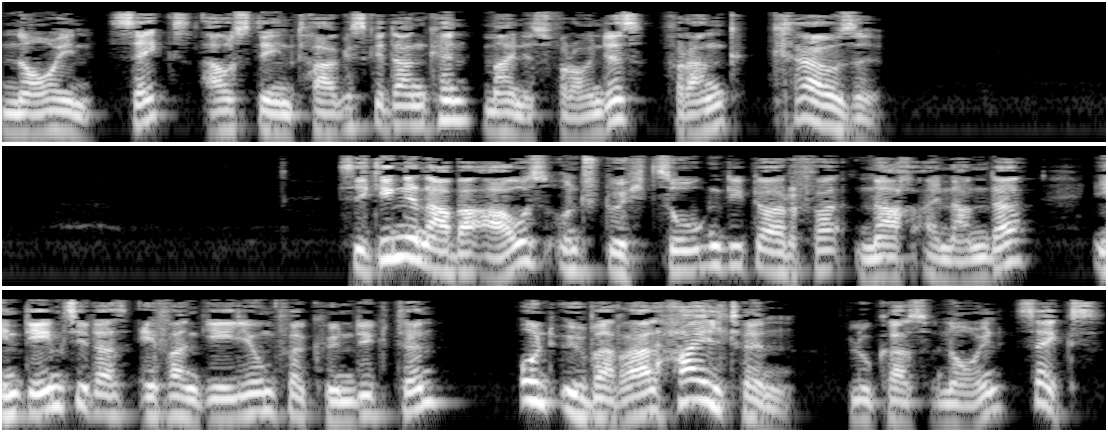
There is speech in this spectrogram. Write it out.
9,6 aus den Tagesgedanken meines Freundes Frank Krause. Sie gingen aber aus und durchzogen die Dörfer nacheinander, indem sie das Evangelium verkündigten und überall heilten. Lukas 9,6.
